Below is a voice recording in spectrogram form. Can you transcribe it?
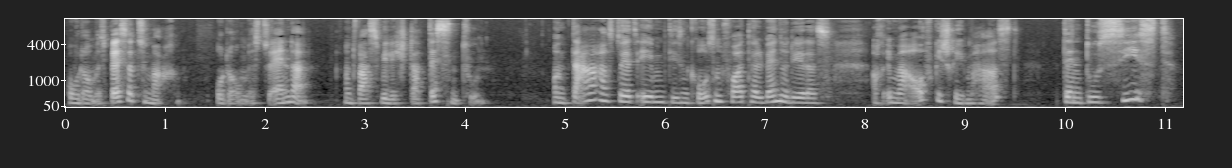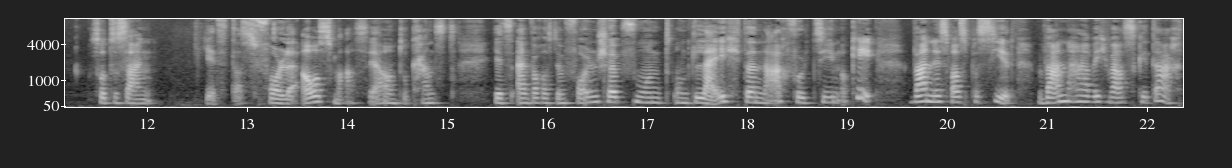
oder um es besser zu machen oder um es zu ändern? Und was will ich stattdessen tun? Und da hast du jetzt eben diesen großen Vorteil, wenn du dir das auch immer aufgeschrieben hast, denn du siehst sozusagen jetzt das volle Ausmaß, ja, und du kannst jetzt einfach aus dem Vollen schöpfen und, und leichter nachvollziehen, okay, wann ist was passiert, wann habe ich was gedacht,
